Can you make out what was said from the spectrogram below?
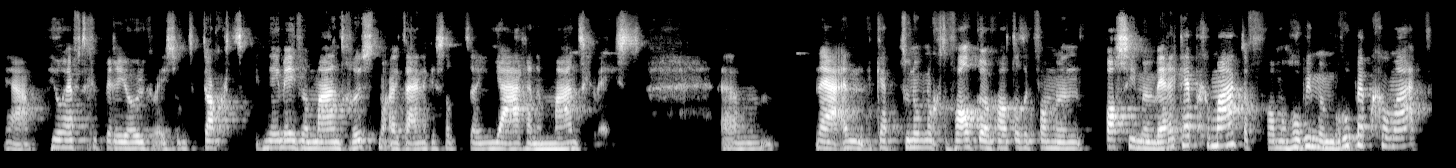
ja, heel heftige periode geweest. Want ik dacht, ik neem even een maand rust, maar uiteindelijk is dat een jaar en een maand geweest. Ehm, nou ja, en ik heb toen ook nog de valkuil gehad dat ik van mijn passie mijn werk heb gemaakt, of van mijn hobby mijn beroep heb gemaakt.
